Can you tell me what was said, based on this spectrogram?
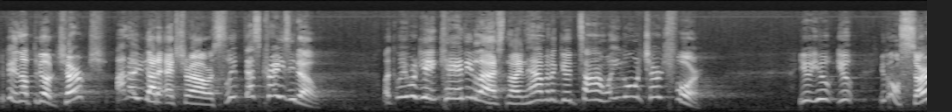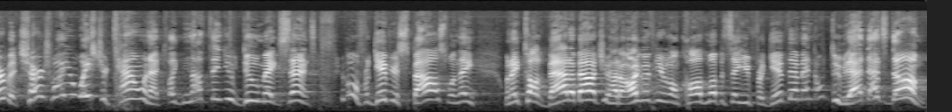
You're getting up to go to church? I know you got an extra hour of sleep. That's crazy, though. Like, we were getting candy last night and having a good time. What are you going to church for? You, you, you, you're going to serve at church? Why you waste your talent at Like nothing you do makes sense. You're going to forgive your spouse when they, when they talk bad about you, had an argument with you, you're going to call them up and say you forgive them? And don't do that. That's dumb.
